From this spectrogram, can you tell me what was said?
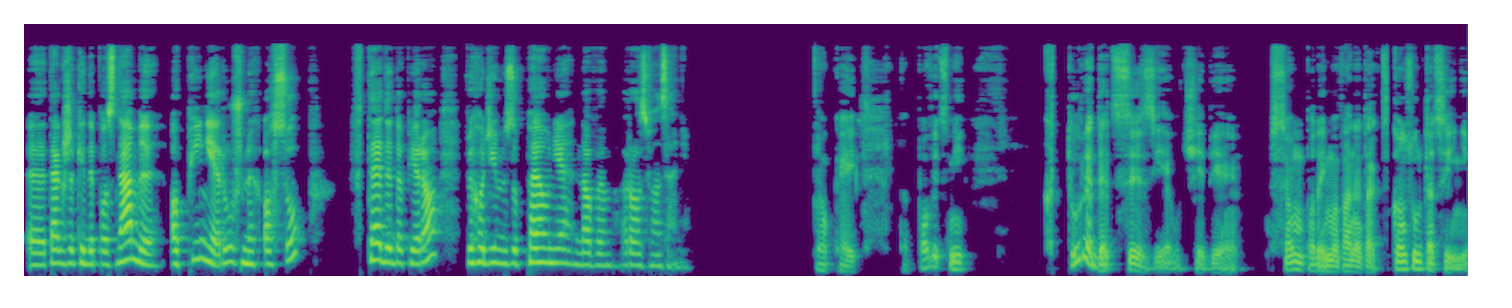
e, tak, że kiedy poznamy opinie różnych osób, Wtedy dopiero wychodzimy zupełnie nowym rozwiązaniem. Okej, okay. to powiedz mi, które decyzje u Ciebie są podejmowane tak konsultacyjnie?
